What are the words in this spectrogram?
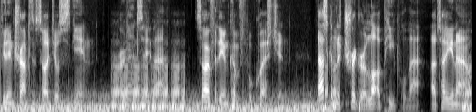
Feeling trapped inside your skin? Bro, don't say that. Sorry for the uncomfortable question. That's going to trigger a lot of people, that. I'll tell you now.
